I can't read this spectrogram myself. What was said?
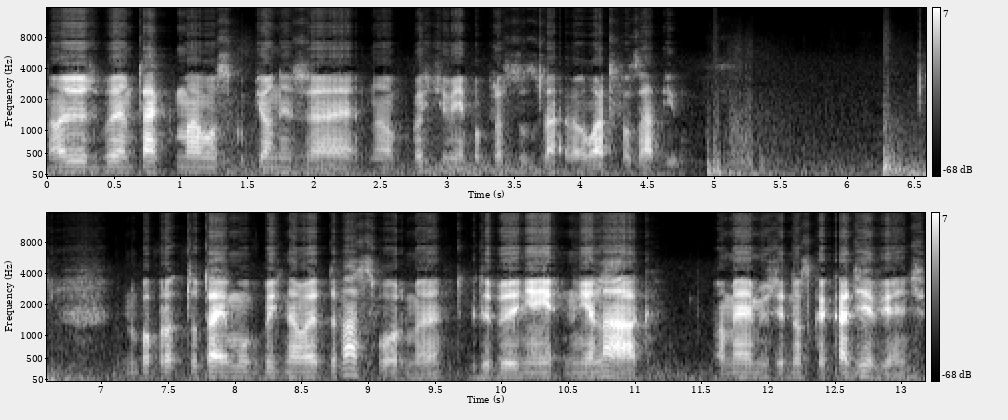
no ale już byłem tak mało skupiony, że no gościu mnie po prostu łatwo zabił. No pro- tutaj mógł być nawet dwa swarmy, gdyby nie, nie lag, a miałem już jednostkę K9.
